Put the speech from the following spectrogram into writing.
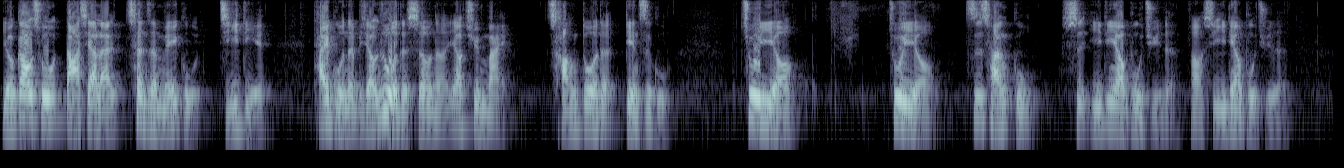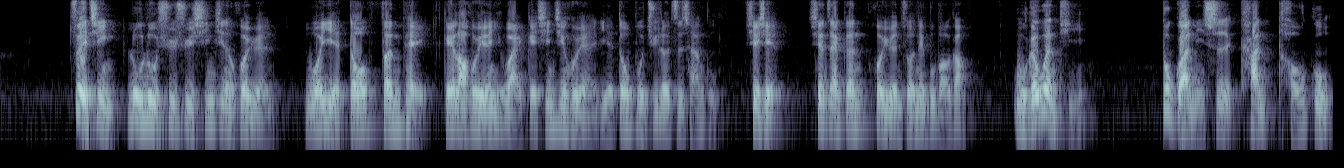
有高出打下来，趁着美股急跌，台股呢比较弱的时候呢，要去买长多的电子股。注意哦，注意哦，资产股是一定要布局的啊，是一定要布局的。最近陆陆续续新进的会员。我也都分配给老会员以外，给新进会员也都布局了资产股。谢谢。现在跟会员做内部报告。五个问题，不管你是看投顾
